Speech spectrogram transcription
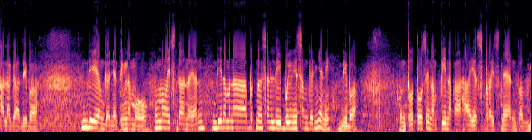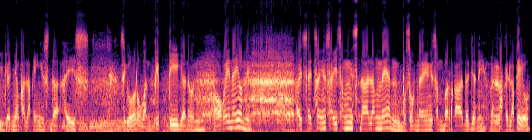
halaga, di ba? Hindi ang ganyan. Tingnan mo, yung mga isda na yan, hindi naman naabot ng 1,000 yung isang ganyan eh, di ba? Kung tutusin, ang pinaka highest price niyan pag ganyang kalaking isda ay siguro 150, ganun. Okay na yun eh. Kahit sa, sa, sa isang isda lang na yan, busog na yung isang barkada dyan eh. Laki-laki oh.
